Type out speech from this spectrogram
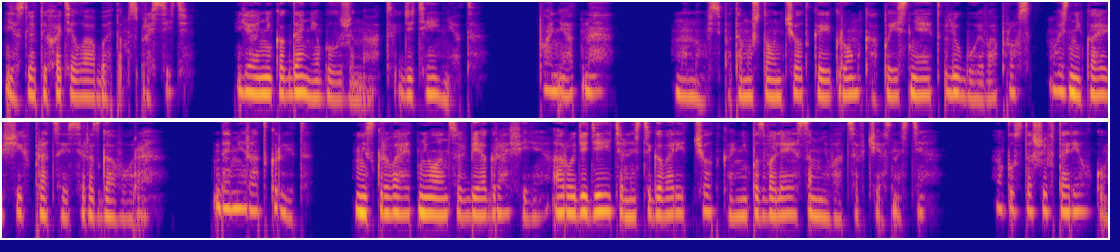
если ты хотела об этом спросить. Я никогда не был женат, детей нет. Понятно. Мнусь, потому что он четко и громко поясняет любой вопрос, возникающий в процессе разговора. Дамир открыт, не скрывает нюансов биографии, о роде деятельности говорит четко, не позволяя сомневаться в честности. Опустошив тарелку,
